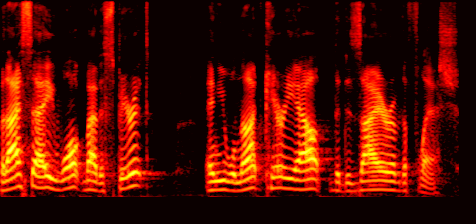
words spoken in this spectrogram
But I say, walk by the Spirit, and you will not carry out the desire of the flesh.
